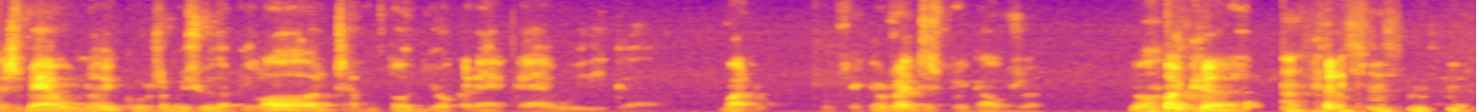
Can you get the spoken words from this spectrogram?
es veu, no? Inclús amb ajuda de pilots, amb tot, jo crec, eh? Vull dir que, bueno, no sé què us haig d'explicar-vos, no? Que,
